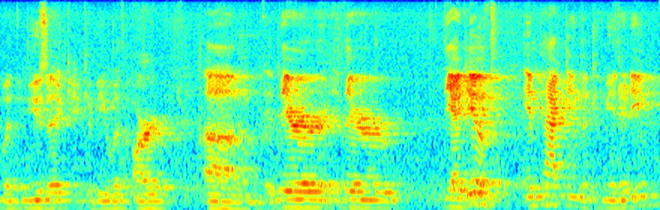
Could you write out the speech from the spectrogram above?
with music, it could be with art. Um, they're, they're, the idea of impacting the community,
